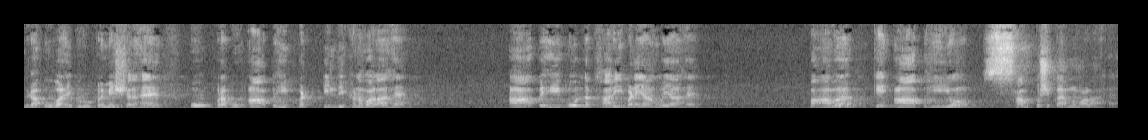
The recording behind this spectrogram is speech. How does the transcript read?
ਜਿਹੜਾ ਉਹ ਵਾਹਿਗੁਰੂ ਪਰਮੇਸ਼ਰ ਹੈ, ਉਹ ਪ੍ਰਭੂ ਆਪ ਹੀ ਪੱਟੀ ਲਿਖਣ ਵਾਲਾ ਹੈ। ਆਪ ਹੀ ਉਹ ਲਖਾਰੀ ਬਣਿਆ ਹੋਇਆ ਹੈ। ਭਾਵ ਕਿ ਆਪ ਹੀ ਉਹ ਸਭ ਕੁਝ ਕਰਨ ਵਾਲਾ ਹੈ।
